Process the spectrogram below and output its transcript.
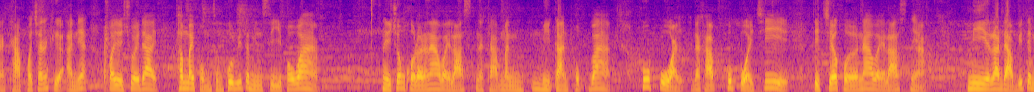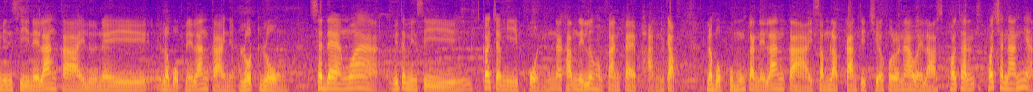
นะครับเพราะฉะนั้นคืออันเนี้ยก็จะช่วยได้ทำไมผมถึงพูดวิตามินซีเพราะว่าในช่วงโคโรนาไวรัสนะครับมันมีการพบว่าผู้ป่วยนะครับผู้ป่วยที่ติดเชื้อโคโรนาไวรัสเนี่ย มีระดับวิตามินซีในร่างกายหรือในระบบในร่างกายเนี่ยลดลง แสดงว่าวิตามินซีก็จะมีผลนะครับในเรื่องของการแปรผันกับระบบภูมิคุ้มกันในร่างกายสำหรับการติดเชื้อโคโรนาไวรัสเพราะฉะนั้นเพราะฉะนั้นเนี่ย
